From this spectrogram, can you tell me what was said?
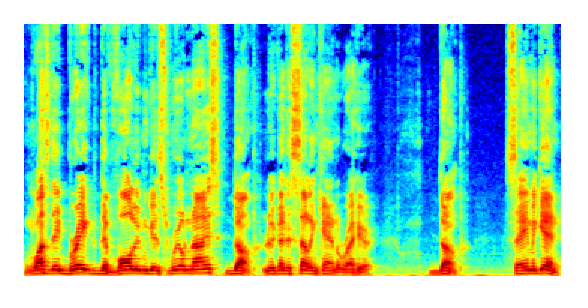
And once they break, the volume gets real nice. Dump. Look at the selling candle right here. Dump. Same again.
